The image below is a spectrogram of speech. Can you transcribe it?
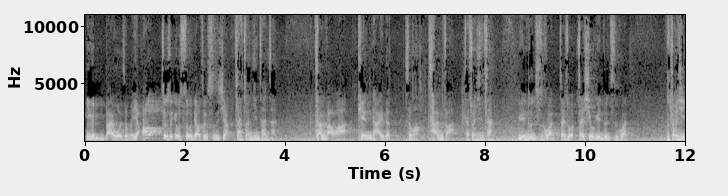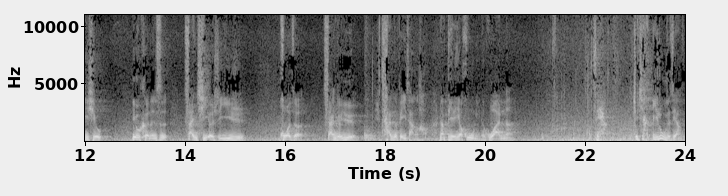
一个礼拜或怎么样，好，这个时候又舍掉这个事项，再专心参禅，参法华天台的什么禅法，再专心参，圆顿止观，再做再修圆顿止观，专心修，又可能是三七二十一日，或者三个月参的非常好，那别人要护你的关呢，这样，就这样一路的这样子，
